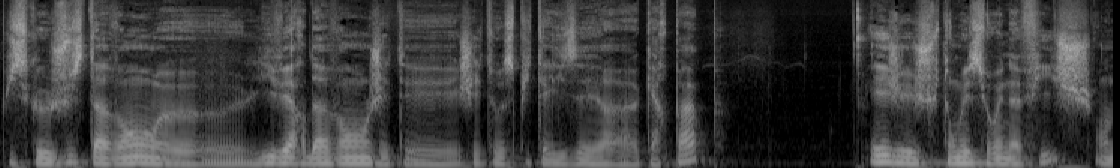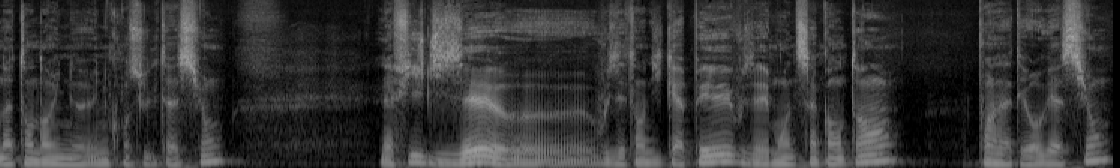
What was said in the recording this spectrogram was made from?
puisque juste avant, euh, l'hiver d'avant, j'étais j'étais hospitalisé à Carpape, et je suis tombé sur une affiche en attendant une, une consultation. L'affiche disait euh, Vous êtes handicapé, vous avez moins de 50 ans, point d'interrogation,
